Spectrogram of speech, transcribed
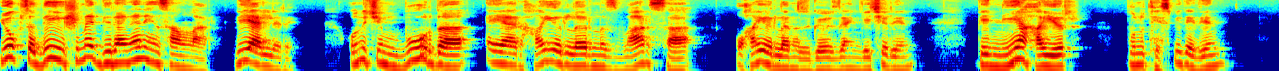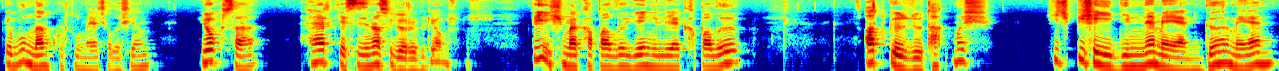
Yoksa değişime direnen insanlar, diğerleri. Onun için burada eğer hayırlarınız varsa o hayırlarınızı gözden geçirin ve niye hayır bunu tespit edin ve bundan kurtulmaya çalışın. Yoksa herkes sizi nasıl görür biliyor musunuz? Değişime kapalı, yeniliğe kapalı, at gözlüğü takmış, hiçbir şeyi dinlemeyen, görmeyen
